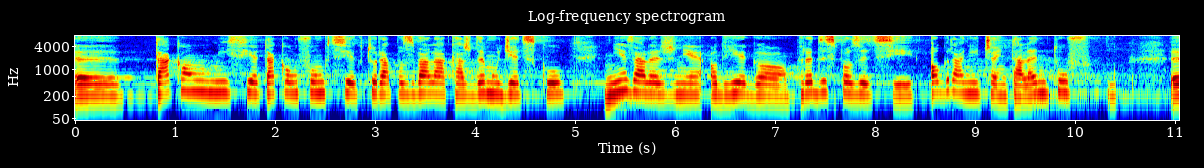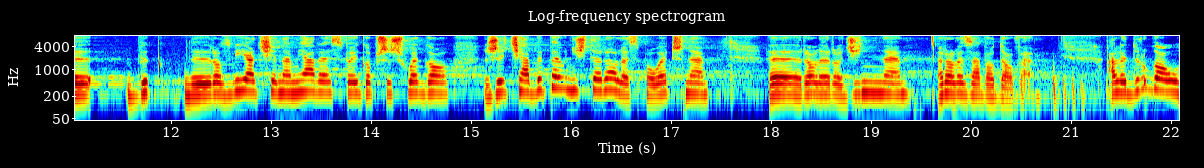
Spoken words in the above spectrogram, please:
y, taką misję, taką funkcję, która pozwala każdemu dziecku, niezależnie od jego predyspozycji, ograniczeń, talentów, y, y, rozwijać się na miarę swojego przyszłego życia, by pełnić te role społeczne, role rodzinne, role zawodowe. Ale drugą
